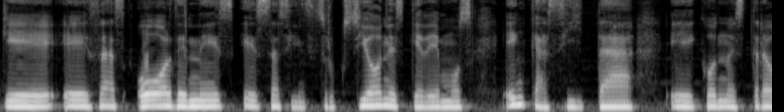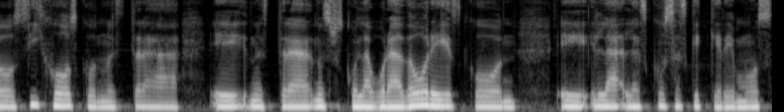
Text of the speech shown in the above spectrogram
que esas órdenes, esas instrucciones que demos en casita, eh, con nuestros hijos, con nuestra, eh, nuestra, nuestros colaboradores, con eh, las cosas que queremos,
